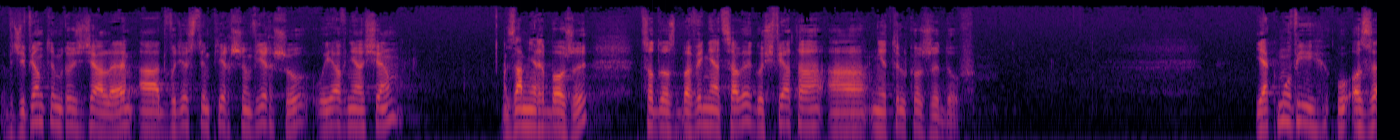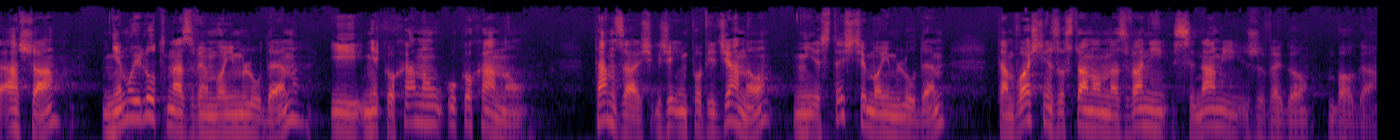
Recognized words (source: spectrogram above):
w dziewiątym rozdziale, a dwudziestym pierwszym wierszu ujawnia się zamiar Boży co do zbawienia całego świata, a nie tylko Żydów. Jak mówi u Ozeasza, nie mój lud nazwę moim ludem i niekochaną ukochaną. Tam zaś, gdzie im powiedziano, nie jesteście moim ludem, tam właśnie zostaną nazwani synami żywego Boga.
